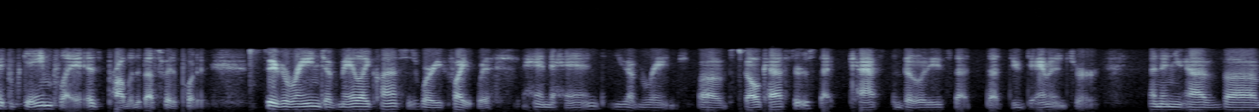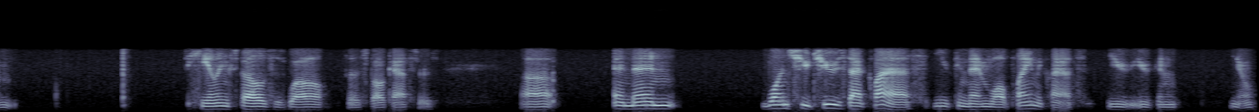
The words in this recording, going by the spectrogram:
type of gameplay is probably the best way to put it. So you have a range of melee classes where you fight with hand to hand. You have a range of spellcasters that cast abilities that that do damage, or and then you have um, healing spells as well for the spellcasters. Uh, and then once you choose that class, you can then, while playing the class, you you can you know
